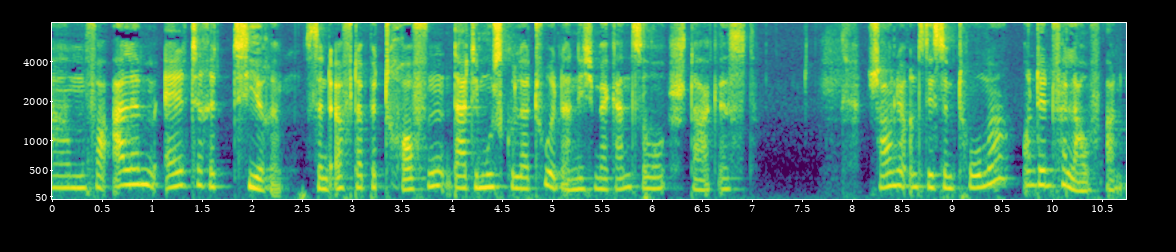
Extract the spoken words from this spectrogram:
Ähm, vor allem ältere Tiere sind öfter betroffen, da die Muskulatur dann nicht mehr ganz so stark ist. Schauen wir uns die Symptome und den Verlauf an.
